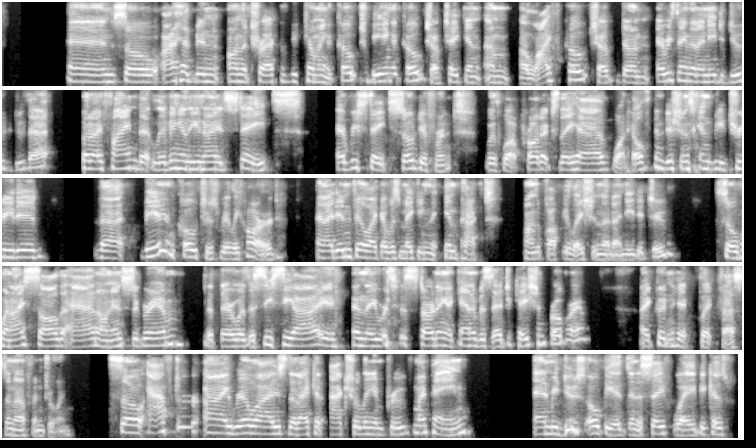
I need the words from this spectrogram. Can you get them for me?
And so I had been on the track of becoming a coach, being a coach. I've taken, I'm a life coach. I've done everything that I need to do to do that. But I find that living in the United States, every state's so different with what products they have, what health conditions can be treated, that being a coach is really hard. And I didn't feel like I was making the impact on the population that I needed to. So when I saw the ad on Instagram that there was a CCI and they were just starting a cannabis education program, I couldn't hit click fast enough and join. So after I realized that I could actually improve my pain and reduce opiates in a safe way, because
